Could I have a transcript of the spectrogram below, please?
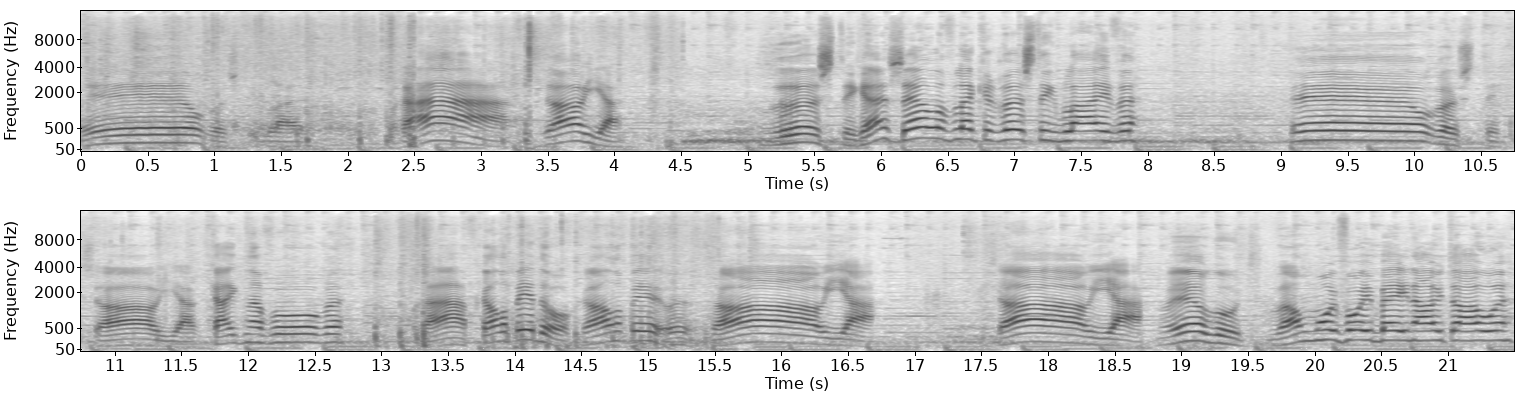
Heel rustig blijven. Braaf. Zo, ja. Rustig, hè? Zelf lekker rustig blijven. Heel rustig. Zo, ja. Kijk naar voren. Braaf. Galopeer door. Galopeer. Zo, ja. Zo, ja. Heel goed. Wel mooi voor je benen uithouden.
